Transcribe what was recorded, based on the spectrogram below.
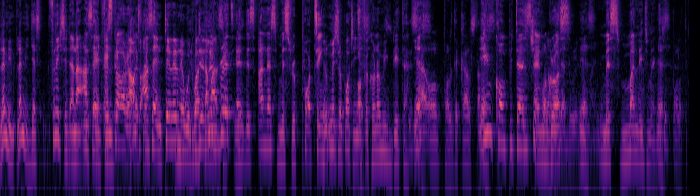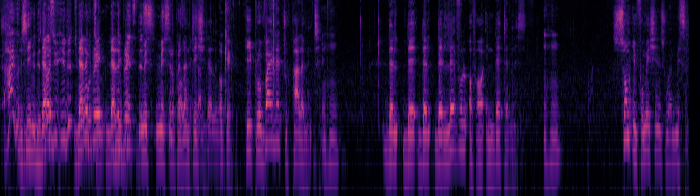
let me let me just finish it and I answer it. And I want to answer and tailor it with what Kamal said. Deliberate Yeah. and dishonest misreporting misreporting of yes. economic data. This Yes. all political stuff. Yes. Incompetence It's and gross Yes. mismanagement. Yes. Cheap politics. How are you going You to see, do this? delib- Because you, you need to be able deliberate, to deliberate this. mis- misrepresentation. I'm telling you. Okay. He provided to Parliament mm-hmm. the, the, the, the level of our indebtedness. Mm-hmm. Some informations were missing.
